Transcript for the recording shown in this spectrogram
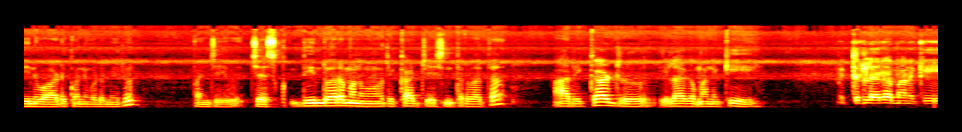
దీన్ని వాడుకొని కూడా మీరు పని చేయ చేసుకో దీని ద్వారా మనం రికార్డ్ చేసిన తర్వాత ఆ రికార్డు ఇలాగ మనకి మిత్రులారా మనకి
